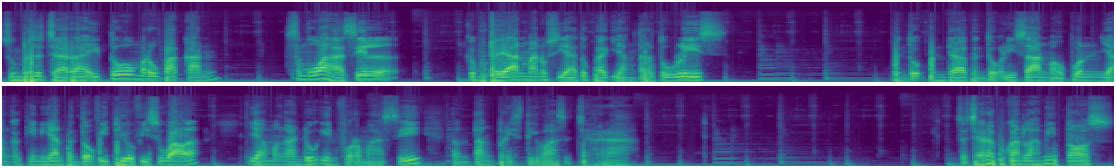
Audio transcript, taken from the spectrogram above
Sumber sejarah itu merupakan semua hasil kebudayaan manusia itu baik yang tertulis, bentuk benda, bentuk lisan maupun yang kekinian bentuk video visual yang mengandung informasi tentang peristiwa sejarah. Sejarah bukanlah mitos.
